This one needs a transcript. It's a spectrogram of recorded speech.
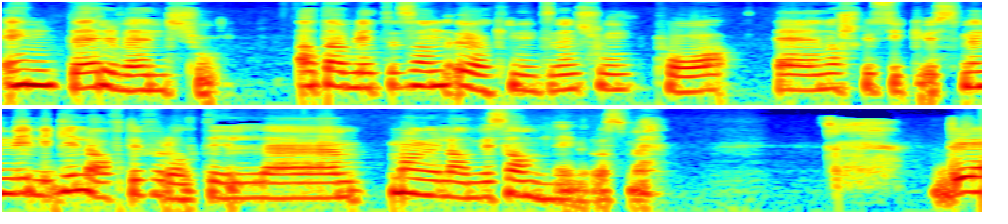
intervensjon. At det har blitt en sånn økende intervensjon på eh, norske sykehus. Men vi ligger lavt i forhold til eh, mange land vi sammenligner oss med. Det,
